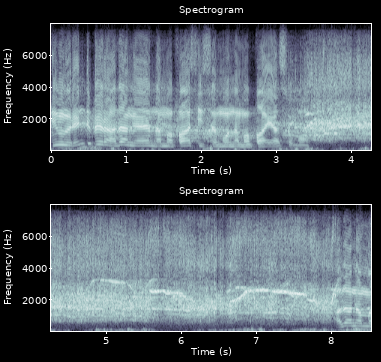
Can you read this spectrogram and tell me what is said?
இவங்க ரெண்டு பேரும் அதாங்க நம்ம பாசிசமும் நம்ம பாயாசமும் அதான் நம்ம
